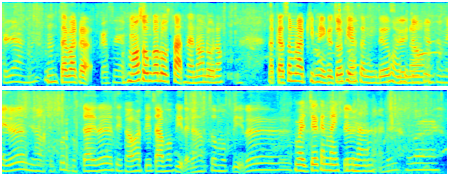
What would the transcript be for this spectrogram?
กระย่างไหมอืมแต่ว่าก็กระแซ่บเหมาะสมกับรสชาติแน่เนอนโดเนาะแล้วก็สำหรับคลิปนี้ก็จบเพียงสำนี้เด้อพ่อสิพี่ได้น้จอบงเพียงเท่านี้เด้อพี่น้องขอบคุณขอบใจเด้อที่เขามาติดตามมาปีแล้วก็รับชมมาปีเด้อไว้เจอกันใหม่คเจลิอปกันหน้าใหม่เด้อบ๊ายบาย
